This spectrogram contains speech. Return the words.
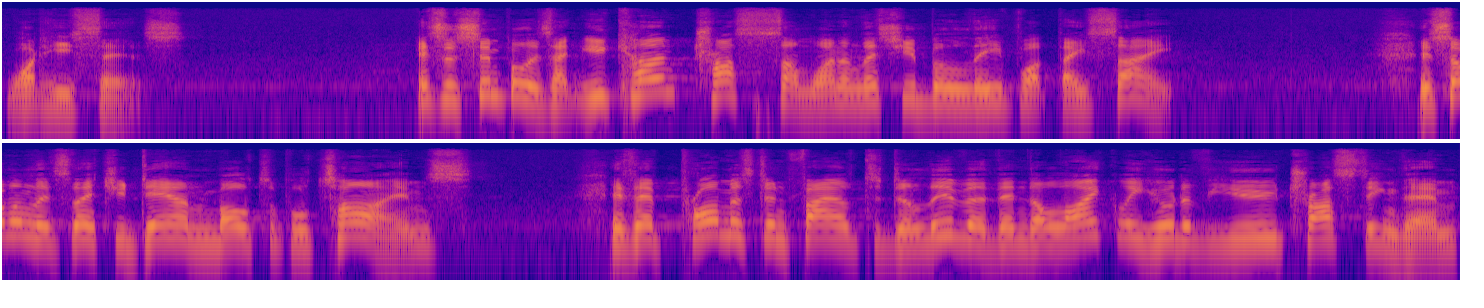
what he says. It's as simple as that. You can't trust someone unless you believe what they say. If someone has let you down multiple times, if they've promised and failed to deliver, then the likelihood of you trusting them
